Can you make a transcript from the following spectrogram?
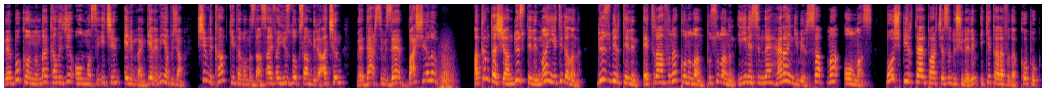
Ve bu konunun da kalıcı olması için elimden geleni yapacağım. Şimdi kamp kitabımızdan sayfa 191'i açın ve dersimize başlayalım. Akım taşıyan düz telin manyetik alanı. Düz bir telin etrafına konulan pusulanın iğnesinde herhangi bir sapma olmaz. Boş bir tel parçası düşünelim. İki tarafı da kopuk.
